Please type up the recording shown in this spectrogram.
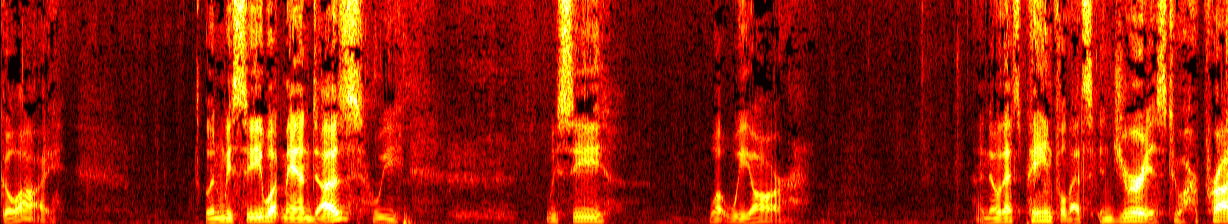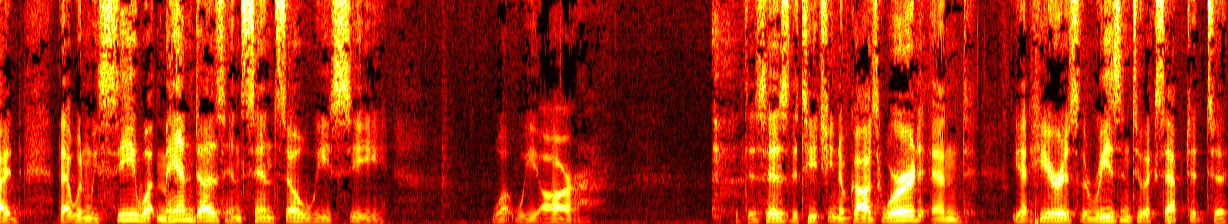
go I. When we see what man does, we, we see what we are. I know that's painful, that's injurious to our pride, that when we see what man does in sin, so we see what we are. But this is the teaching of God's Word, and yet here is the reason to accept it, to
